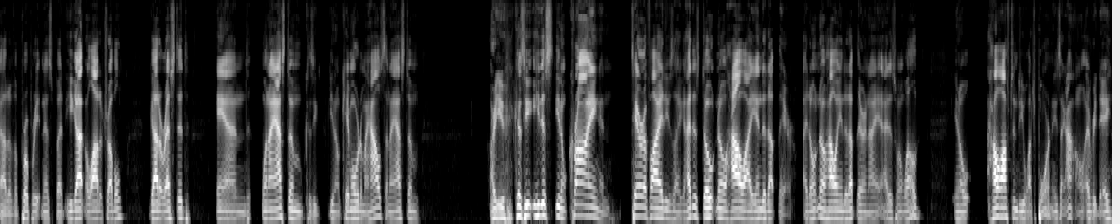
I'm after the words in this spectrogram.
out of appropriateness, but he got in a lot of trouble, got arrested, and when I asked him because he you know came over to my house and I asked him, "Are you?" Because he he just you know crying and terrified. He's like, "I just don't know how I ended up there. I don't know how I ended up there." And I I just went, "Well, you know, how often do you watch porn? And he's like, I don't know, every day.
